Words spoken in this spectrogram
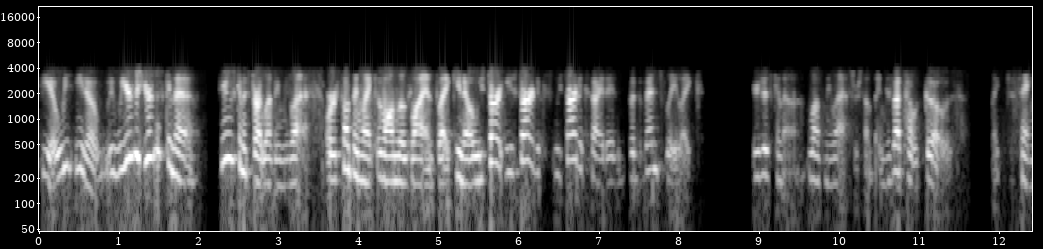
you know, we, you know, you're just, you're just gonna, you're just gonna start loving me less, or something like along those lines. Like, you know, we start, you start, we start excited, but eventually, like, you're just gonna love me less or something. Because that's how it goes. Like just saying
